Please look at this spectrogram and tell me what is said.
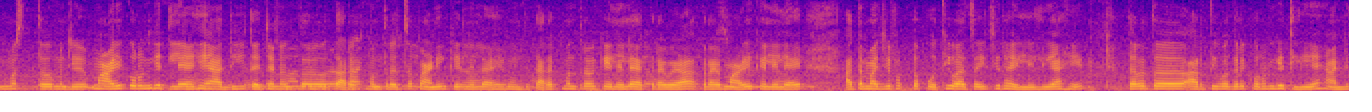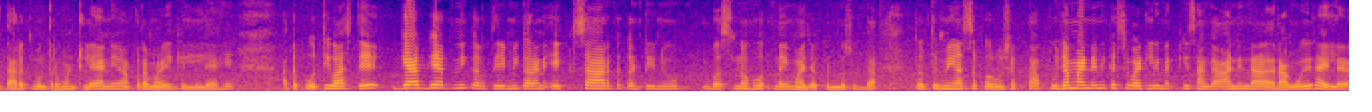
मस्त म्हणजे माळी करून घेतली आहे आधी. त्याच्यानंतर तारक मंत्राचं पाणी केलेलं आहे. म्हणजे तारक मंत्र केलेलं आहे अकरा वेळा अकरा माळी केलेली आहे. आता माझी फक्त पोथी वाचायची राहिलेली आहे. तर तर आरती वगैरे करून घेतली आहे आणि तारक मंत्र म्हटलं आहे आणि अकरा माळी केलेली आहे. आता पोथी वाचते गॅप गॅपनी करते मी कारण एकसारखं कंटिन्यू बसणं होत नाही माझ्याकडनं सुद्धा. तर तुम्ही असं करू शकता. पूजा मांडणी कशी वाटली नक्की सांगा आणि ना रांगोळी राहिल्या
